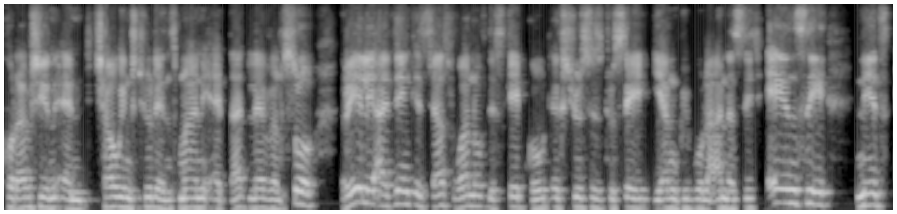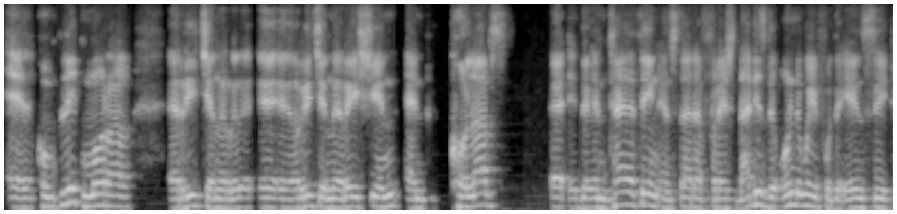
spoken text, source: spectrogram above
corruption and chowing students' money at that level. So really, I think it's just one of the scapegoat excuses to say young people are under siege. ANC needs a complete moral uh, regener- uh, regeneration and collapse uh, the entire thing and start afresh. That is the only way for the ANC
